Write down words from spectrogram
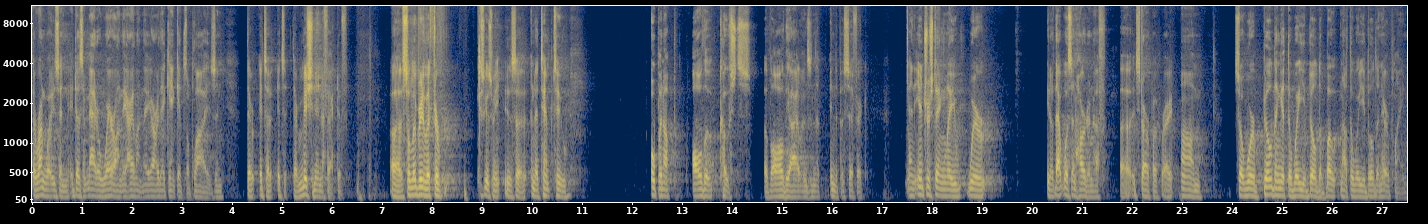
the runways, and it doesn't matter where on the island they are, they can't get supplies. And they're, it's a, it's a, they're mission ineffective. Uh, so Liberty Lifter, excuse me, is a, an attempt to open up all the coasts of all the islands in the, in the Pacific. And interestingly, we're, you know, that wasn't hard enough uh, at DARPA, right? Um, so we're building it the way you build a boat, not the way you build an airplane.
